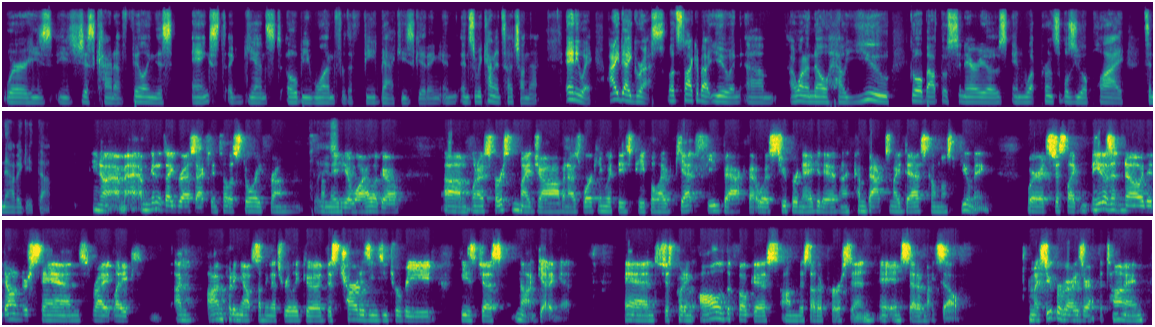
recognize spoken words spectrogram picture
where he's he's just kind of feeling this angst against obi-wan for the feedback he's getting. And, and so we kind of touch on that. Anyway i digress. Let's talk about you. And um, i want to know how you go about those scenarios and what principles you apply to navigate that. You know, I'm, I'm going to digress actually and tell a story from, from maybe a while ago. Um, when I was first in my job and I was working with these people, I would get feedback that was super negative, and I'd come back to my desk almost fuming, where it's just like he doesn't know, they don't understand, right? Like I'm I'm putting out something that's really good. This chart is easy to read. He's just not getting it, and just putting all of the focus on this other person instead of myself. My supervisor at the time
